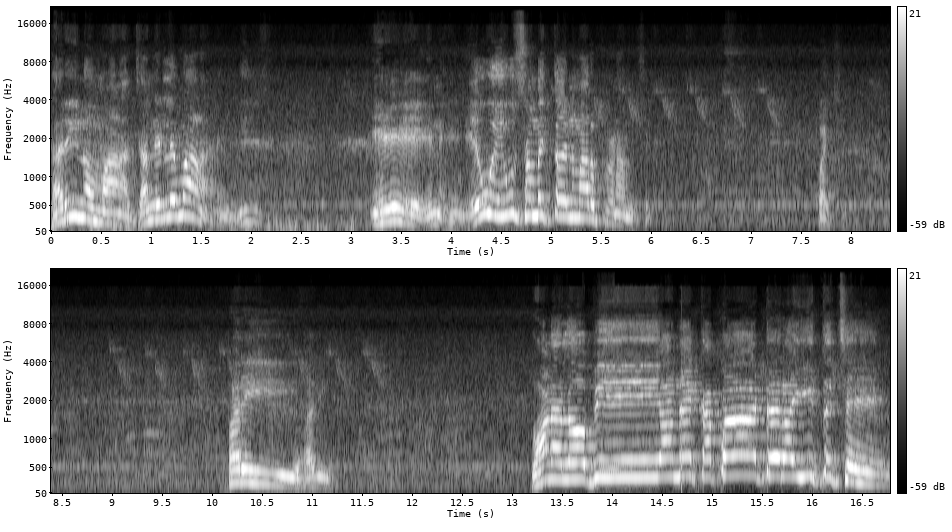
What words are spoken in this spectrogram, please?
હરિનો માણા, જન એટલે માણા બીજું? એ એને એવું એવું સમજતો હોય મારું પ્રણામ છે. પછી. ફરી હરી. વણ લોભી અને કપટ રહિત છે.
